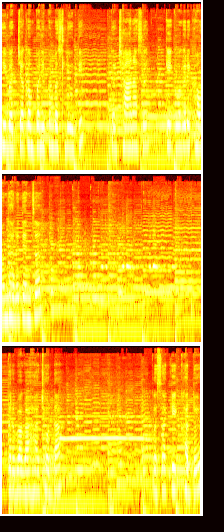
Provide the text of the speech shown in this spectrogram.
ही बच्चा कंपनी पण बसली होती. तर छान असं केक वगैरे खाऊन झालं त्यांचं. तर बघा हा छोटा कसा केक खातोय.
